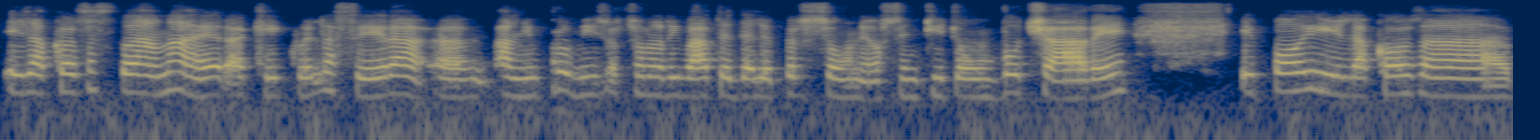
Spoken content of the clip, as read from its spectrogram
E la cosa strana era che quella sera eh, all'improvviso sono arrivate delle persone, ho sentito un vociare e poi la cosa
